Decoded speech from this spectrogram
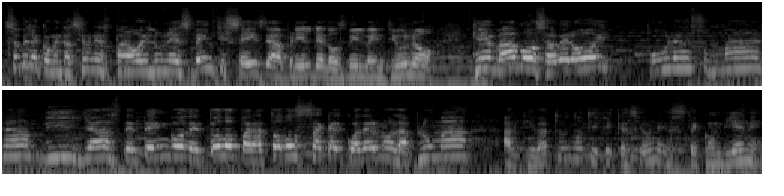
son mis recomendaciones para hoy lunes 26 de abril de 2021. ¿Qué vamos a ver hoy? Puras maravillas. Te tengo de todo para todos. Saca el cuaderno, la pluma. Activa tus notificaciones, te conviene.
